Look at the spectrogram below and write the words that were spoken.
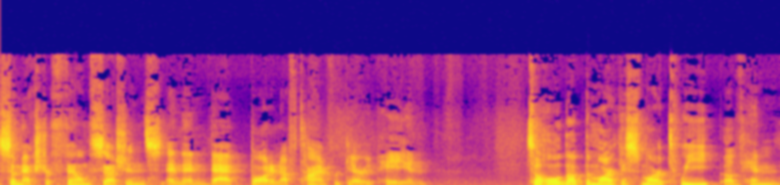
some extra film sessions, and then that bought enough time for Gary Payton to hold up the Marcus Smart tweet of him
